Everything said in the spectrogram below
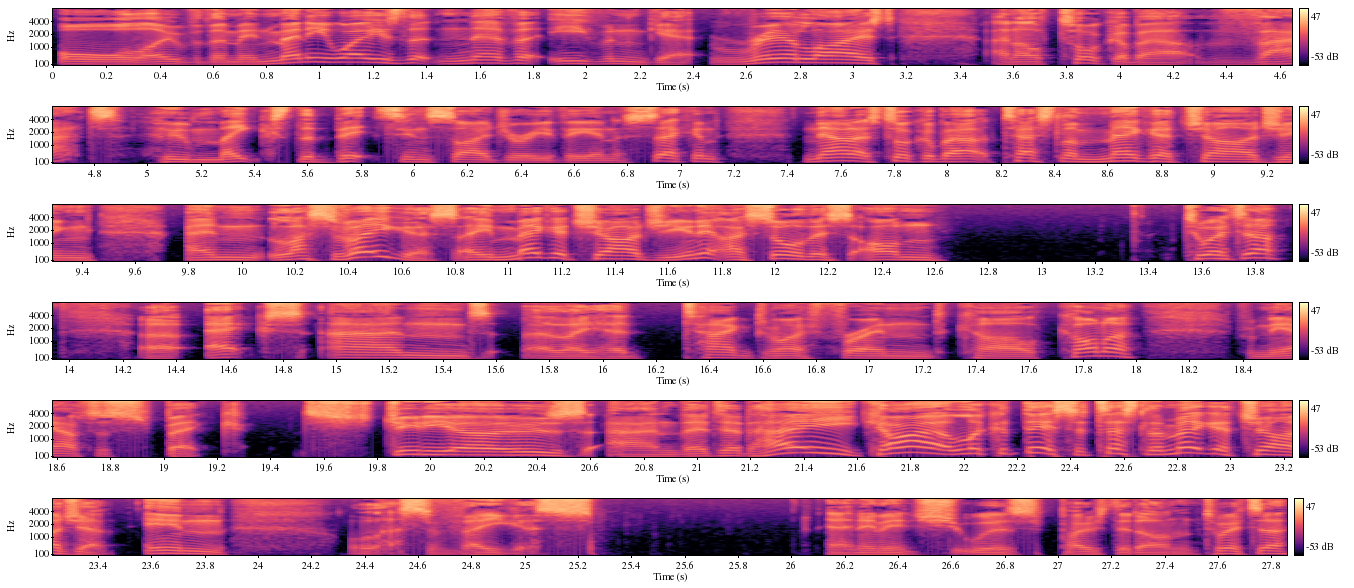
all over them in many ways that never even get realized. And I'll talk about that, who makes the bits inside your EV in a second. Now let's talk about Tesla mega charging in Las Vegas, a mega charger unit. I saw this on Twitter, uh, X, and uh, they had tagged my friend Kyle Conner from the Out of Spec Studios, and they said, "Hey, Kyle, look at this—a Tesla mega charger in Las Vegas." An image was posted on Twitter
